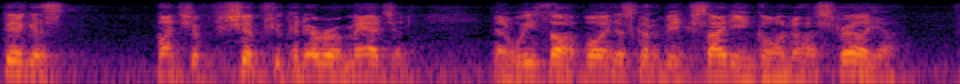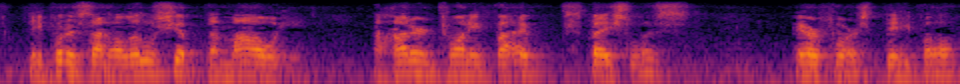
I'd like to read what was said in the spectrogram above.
biggest bunch of ships you could ever imagine. And we thought, boy, this is going to be exciting going to Australia. They put us on a little ship, the Maui, 125 specialists, Air Force people,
